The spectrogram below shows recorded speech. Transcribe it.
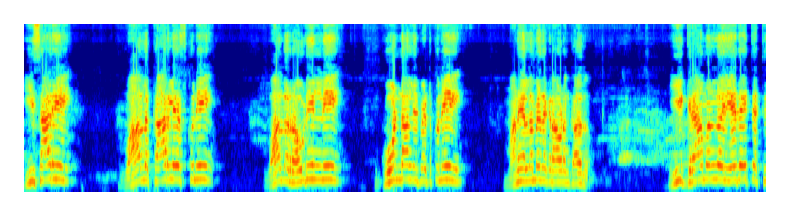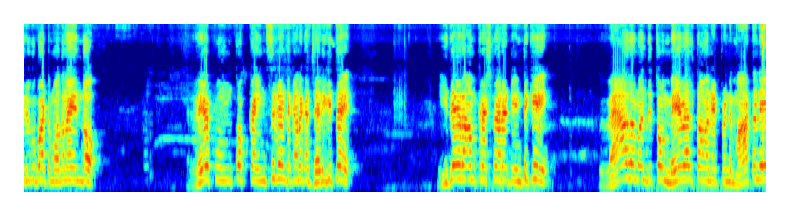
ఈసారి వాళ్ళ కార్లు వేసుకుని వాళ్ళ రౌడీల్ని గోండాల్ని పెట్టుకుని మన ఇళ్ళ మీదకి రావడం కాదు. ఈ గ్రామంలో ఏదైతే తిరుగుబాటు మొదలైందో రేపు ఇంకొక ఇన్సిడెంట్ కనుక జరిగితే ఇదే రామకృష్ణారెడ్డి ఇంటికి వేల మందితో మేము వెళ్తాం అనేటువంటి మాటని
